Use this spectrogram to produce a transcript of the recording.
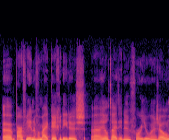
een paar vriendinnen van mij kregen die dus heel tijd in hun For You en zo.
